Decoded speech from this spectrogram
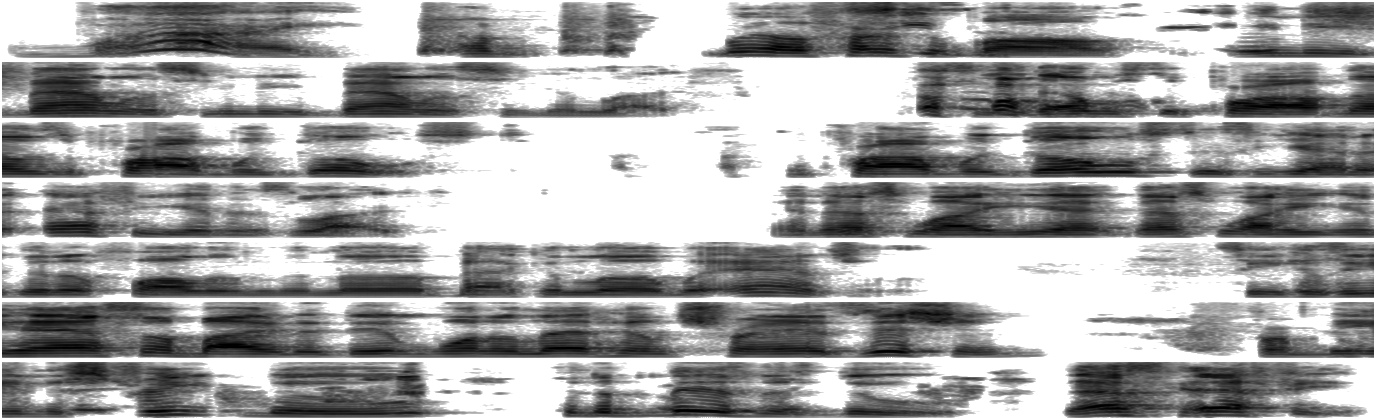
Why? Um, well, first She's of all, you need balance. You need balance in your life. See, Oh. that was the problem. That was the problem with Ghost. The problem with Ghost is he had an Effie in his life, and that's why he had. That's why he ended up falling in love, back in love with Angela. See, because he had somebody that didn't want to let him transition from being the street dude to the business dude. That's Effie.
